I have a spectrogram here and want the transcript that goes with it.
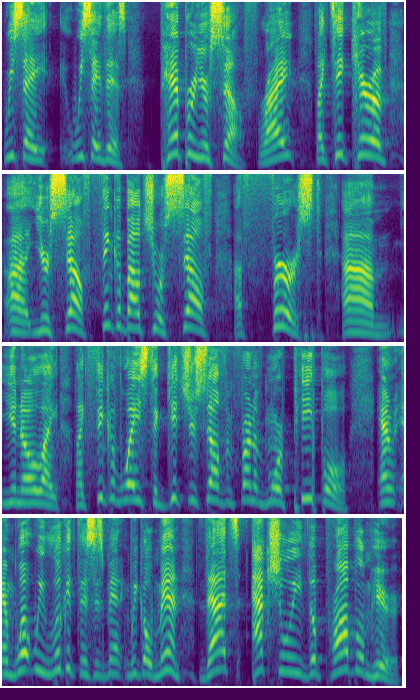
we say, we say this, pamper yourself, right? Like take care of uh, yourself. Think about yourself uh, first. Um, you know, like like think of ways to get yourself in front of more people. And and what we look at this is, man, we go, man, that's actually the problem here.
